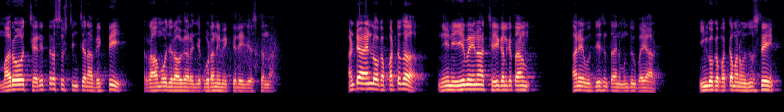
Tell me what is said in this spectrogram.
మరో చరిత్ర సృష్టించిన వ్యక్తి రామోజీరావు గారు అని చెప్పి కూడా నేను మీకు తెలియజేస్తున్నా. అంటే ఆయనలో ఒక పట్టుదల నేను ఏమైనా చేయగలుగుతాను అనే ఉద్దేశంతో ఆయన ముందుకు పోయారు. ఇంకొక పక్క మనం చూస్తే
